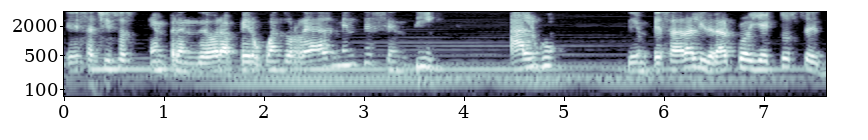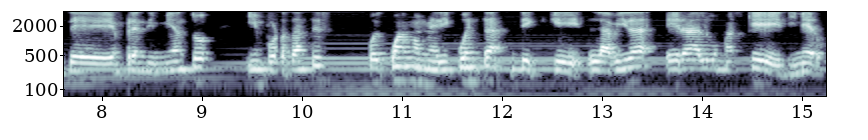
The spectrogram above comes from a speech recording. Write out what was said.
esa chispa emprendedora, pero cuando realmente sentí algo de empezar a liderar proyectos de, emprendimiento importantes, fue cuando me di cuenta de que la vida era algo más que dinero.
